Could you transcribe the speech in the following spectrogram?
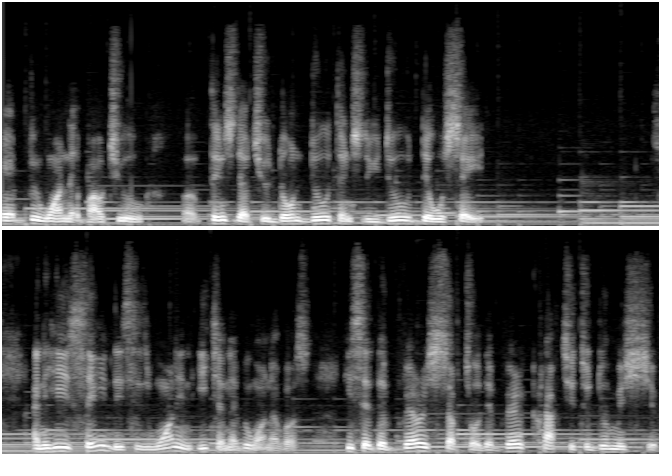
everyone about you, uh, things that you don't do, things you do, they will say. And he is saying this, he's warning each and every one of us he said they're very subtle, they're very crafty to do mischief.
